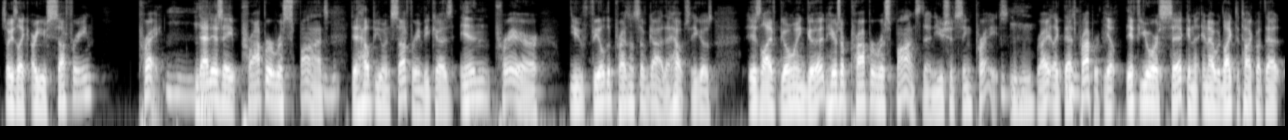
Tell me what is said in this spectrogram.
So he's like, "Are you suffering? Pray." Mm-hmm. That mm-hmm. is a proper response mm-hmm. to help you in suffering because in prayer you feel the presence of God. That helps. He goes, "Is life going good? Here's a proper response. Then you should sing praise." Right? Like that's proper. Yep. If you're sick, and, and I would like to talk about that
